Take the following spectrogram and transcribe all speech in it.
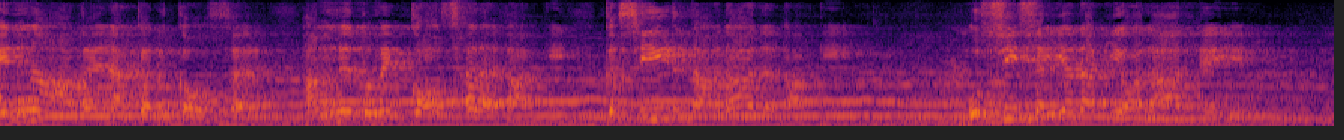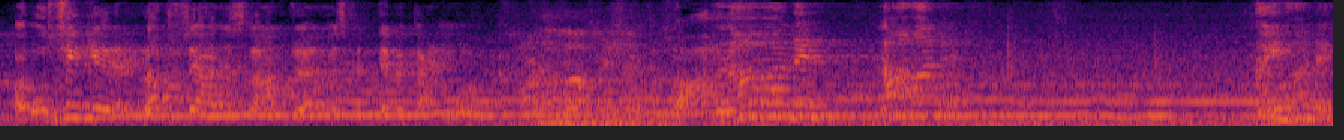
انا کل کوثر ہم نے تمہیں کوثر عطا کی کثیر تعداد عطا کی۔ اسی سیدہ کی اولاد ہے یہ۔ اور اسی کے رب سے آج اسلام جو ہے وہ اس خطے پہ قائم ہوا۔ تو آپ نہ مانیں نہ مانیں۔ نہیں مانیں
